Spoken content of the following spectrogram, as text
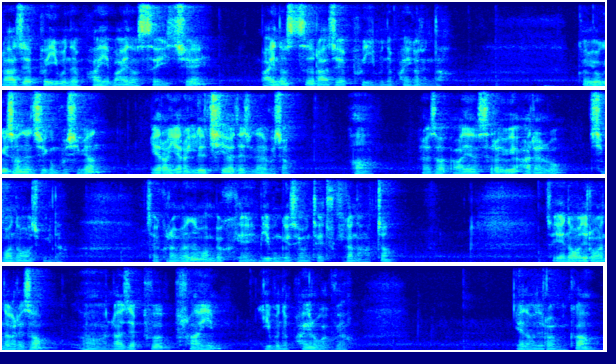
라지 f 2분의 파이 마이너스 h에 마이너스 라지 f 2분의 파이가 된다. 그럼 여기서는 지금 보시면 얘랑 얘랑 일치해야 되잖아요. 그죠? 어. 그래서 마이너스를 여기 아래로 집어넣어 줍니다. 자, 그러면은 완벽하게 미분계수 형태의 두 개가 나왔죠? 자, 얘는 어디로 간다 그래서 어, 라지 f 프라임 2분의 파이로 가고요. 얘는 어디로 갑니까?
